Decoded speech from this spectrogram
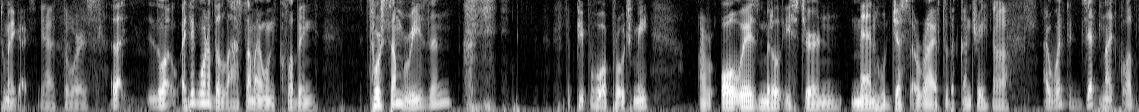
too many guys Yeah, it's the worst. I think one of the last time I went clubbing, for some reason, the people who approach me are always Middle Eastern men who just arrived to the country. Ugh. I went to Jet nightclub.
